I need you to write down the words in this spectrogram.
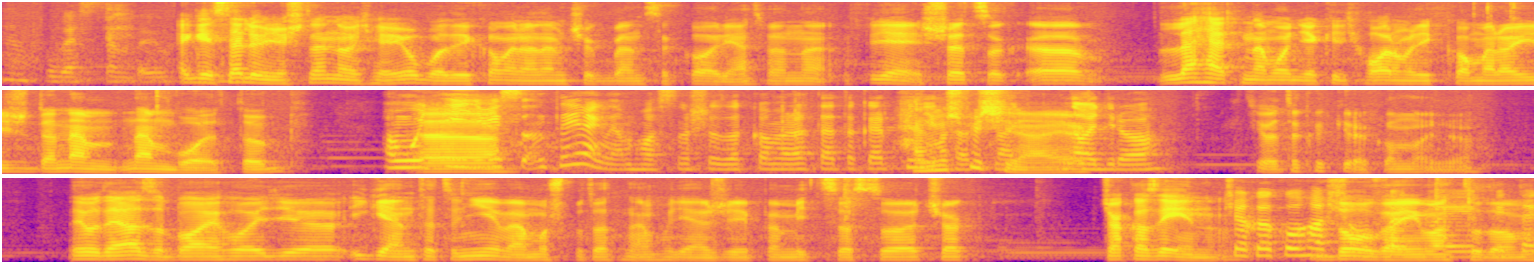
Nem fog eszembe jutni. Egész előnyös lenne, hogyha a jobb oldali kamera nem csak Bence karját venne. Figyelj, srácok, ö, lehetne mondjuk egy harmadik kamera is, de nem, nem volt több. Amúgy Ö, így viszont tényleg nem hasznos az a kamera, tehát akár Hát most nagy- csináljak? nagyra. Jó, akkor kirakom nagyra. De jó, de az a baj, hogy igen, tehát hogy nyilván most mutatnám, hogy Erzsi éppen mit szól, csak, csak az én Csak akkor dolgaimat tudom. Ö,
